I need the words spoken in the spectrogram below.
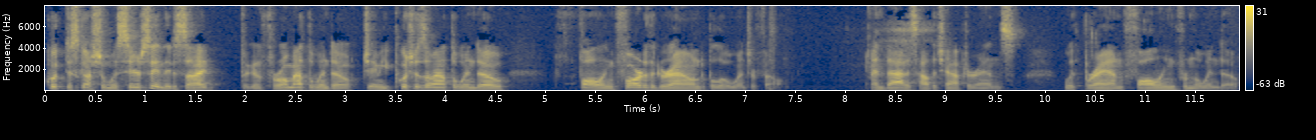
Quick discussion with Cersei, and they decide they're going to throw him out the window. Jaime pushes him out the window, falling far to the ground below Winterfell. And that is how the chapter ends, with Bran falling from the window.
